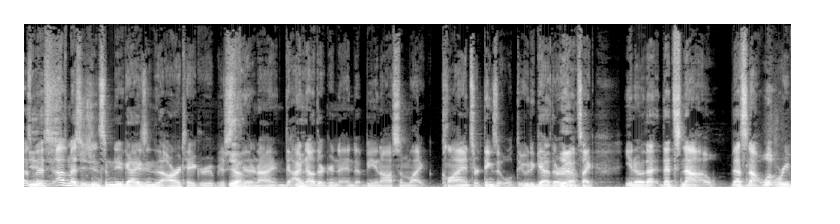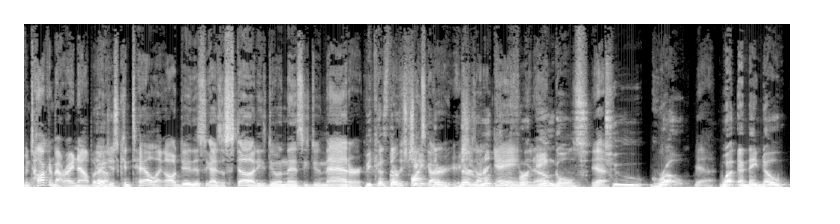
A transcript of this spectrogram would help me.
was, mess- I was messaging some new guys into the Arte group just Yeah. the other night. I know they're going to end up being awesome, like clients or things that we'll do together. Yeah. And it's like, you know, that that's not that's not what we're even talking about right now. But I just can tell, like, oh, dude, this guy's a stud. He's doing this. He's doing that. Or because oh, they're this chick's fin- got they're, her, they're looking game, for you know? angles Yeah. to grow. Yeah. What and they know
